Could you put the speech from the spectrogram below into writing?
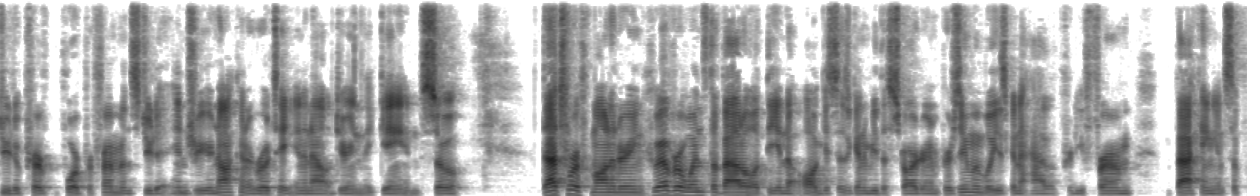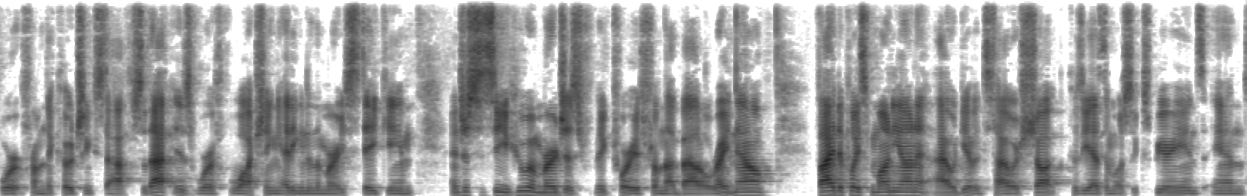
due to poor performance, due to injury. You're not going to rotate in and out during the game. So that's worth monitoring. Whoever wins the battle at the end of August is going to be the starter, and presumably is going to have a pretty firm backing and support from the coaching staff. So that is worth watching heading into the Murray State game and just to see who emerges victorious from that battle. Right now, if I had to place money on it, I would give it to Tyler Shough because he has the most experience. And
